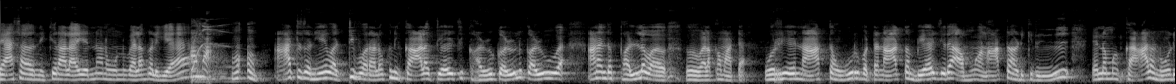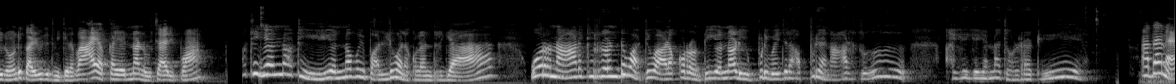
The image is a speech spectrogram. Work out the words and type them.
பேசாத நிற்கிறாளா என்னன்னு ஒன்றும் விளங்கலையே? ஆமாம் ஆட்டு தண்ணியே வட்டி போகிற அளவுக்கு நீ காலை தேய்ச்சி கழு கழுன்னு கழுவுவேன் ஆனால் இந்த பல்ல வ வளர்க்க மாட்டேன் ஒரே நாத்தம் ஊறுபட்ட நாத்தம் பேஜிற அம்மா நாத்தம் அடிக்குது. என்னமோ காலை நோண்டி நோண்டி கழுவிட்டு நிற்கிற வாயக்கா என்னன்னு விசாரிப்பான் அது என்னடி என்ன போய் பல்லு வளர்க்கலன்றியா? ஒரு நாளைக்கு ரெண்டு வாட்டி வளர்க்குறோம் டி. என்னடி இப்படி வைக்கிற அப்படியா நாடு ஐயோ என்ன சொல்கிறாட்டி அதானே?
